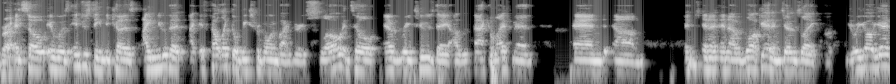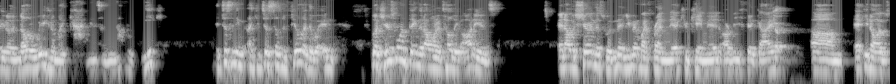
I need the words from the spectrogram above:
Right. And so it was interesting because I knew that I, it felt like the weeks were going by very slow until every Tuesday I was back in LifeMed and um, and, and and I would walk in and Joe's like, "Here we go again," you know, another week, and I'm like, "God, man, it's another week." It doesn't even like it just doesn't feel like that way. And look, here's one thing that I want to tell the audience, and I was sharing this with Nick. You met my friend Nick, who came in, RV Fit guy. Yep. Um, and, you know, I was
